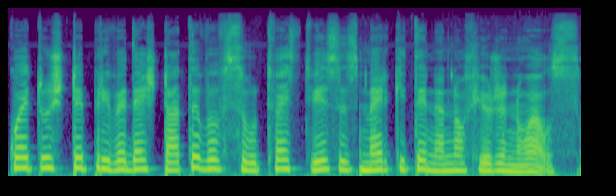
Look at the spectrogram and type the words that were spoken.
което ще приведе щата в съответствие с мерките на нов Южен Уелс.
